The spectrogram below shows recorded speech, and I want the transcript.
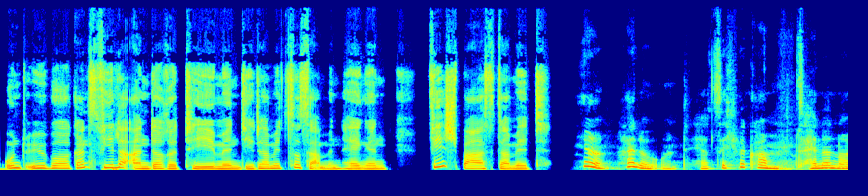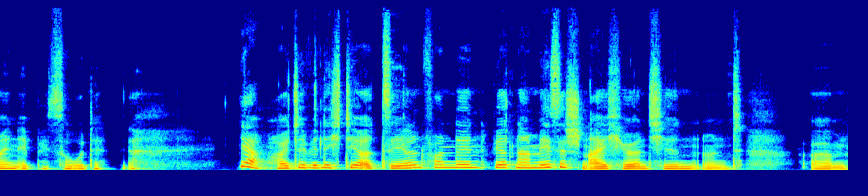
und über ganz viele andere Themen, die damit zusammenhängen. Viel Spaß damit! Ja, hallo und herzlich willkommen zu einer neuen Episode. Ja, heute will ich dir erzählen von den vietnamesischen Eichhörnchen und ähm,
